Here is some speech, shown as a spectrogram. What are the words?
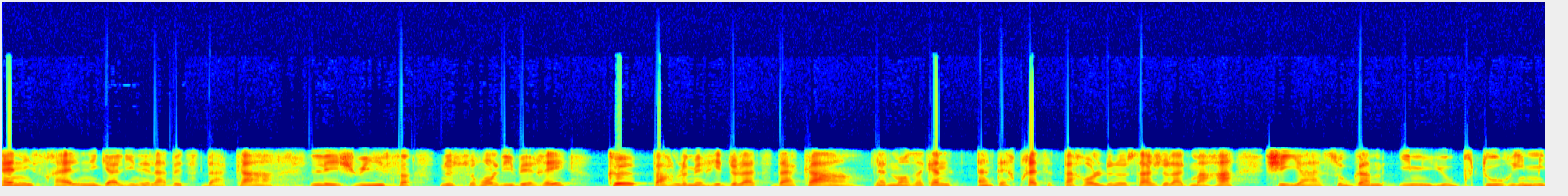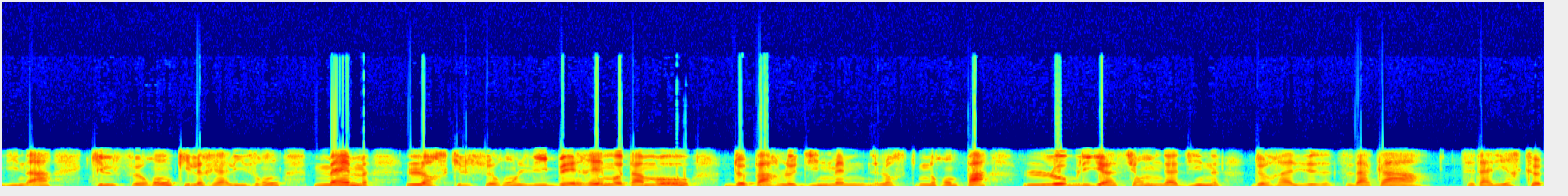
En Israël, ni Galine et la Betzdaka, les Juifs ne seront libérés que par le mérite de la Tzedaka. La interprète cette parole de nos sages de l'Agmara, chez Yahasu Gam Im Midina, qu'ils feront, qu'ils réaliseront, même lorsqu'ils seront libérés mot à mot, de par le din, même lorsqu'ils n'auront pas l'obligation minadine de réaliser cette Tzedaka. C'est-à-dire que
